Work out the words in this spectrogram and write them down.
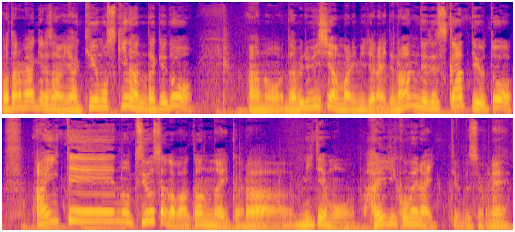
渡辺明さんは野球も好きなんだけどあの WBC あんまり見てないでなんでですかっていうと相手の強さがわかんないから見ても入り込めないっていうんですよね。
